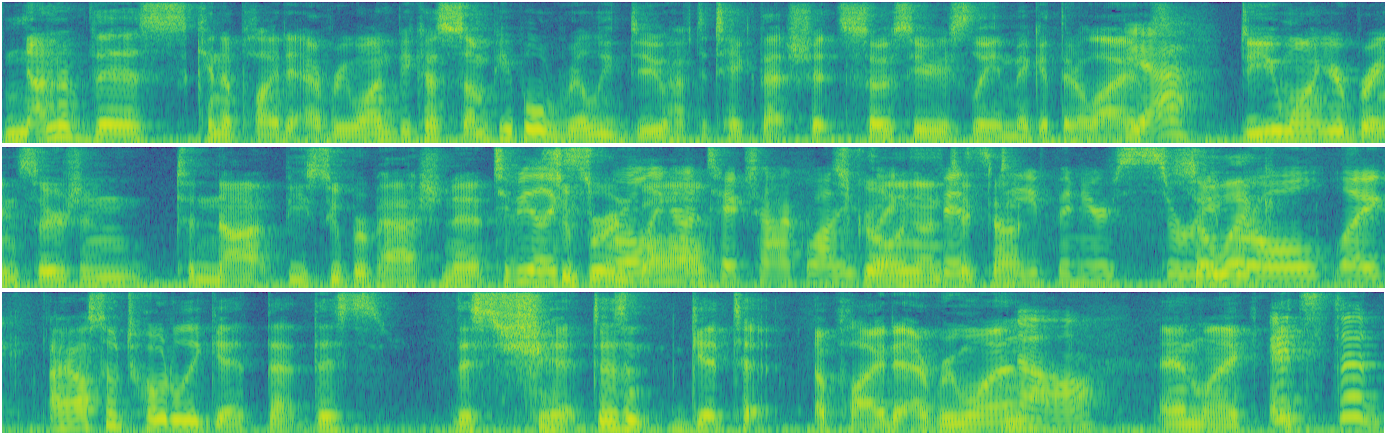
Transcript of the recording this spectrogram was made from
none of this can apply to everyone because some people really do have to take that shit so seriously and make it their lives Yeah. do you want your brain surgeon to not be super passionate To be like super scrolling on? TikTok while he's scrolling like on fist TikTok? deep in your like, cerebral like i also totally get that this this shit doesn't get to apply to everyone no. and like it- It's the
